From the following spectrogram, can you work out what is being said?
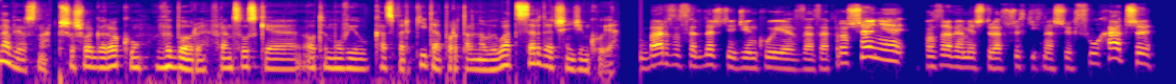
Na wiosnę przyszłego roku wybory francuskie. O tym mówił Kasper Kita, portal Nowy Ład. Serdecznie dziękuję. Bardzo serdecznie dziękuję za zaproszenie. Pozdrawiam jeszcze raz wszystkich naszych słuchaczy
